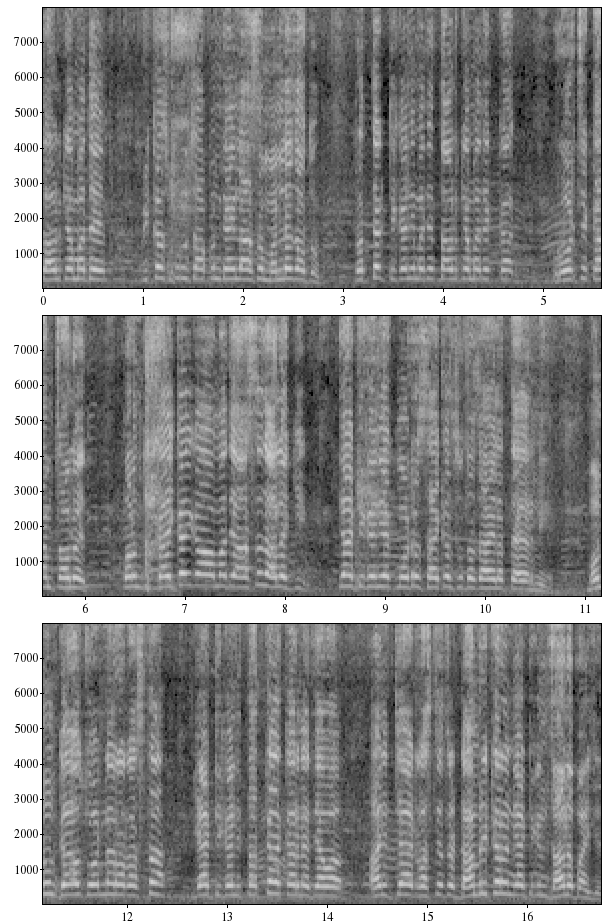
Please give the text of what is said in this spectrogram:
तालुक्यामध्ये विकास पुरुष आपण द्यायला असं म्हणलं जातो. प्रत्येक ठिकाणी मध्ये तालुक्यामध्ये का रोडचे काम चालू आहेत. परंतु काही काही गावामध्ये असं झालं की त्या ठिकाणी एक मोटरसायकल सुद्धा जायला तयार नाही. म्हणून गाव जोडणारा रस्ता या ठिकाणी तत्काळ करण्यात यावा आणि त्या रस्त्याचं डांबरीकरण या ठिकाणी झालं पाहिजे.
